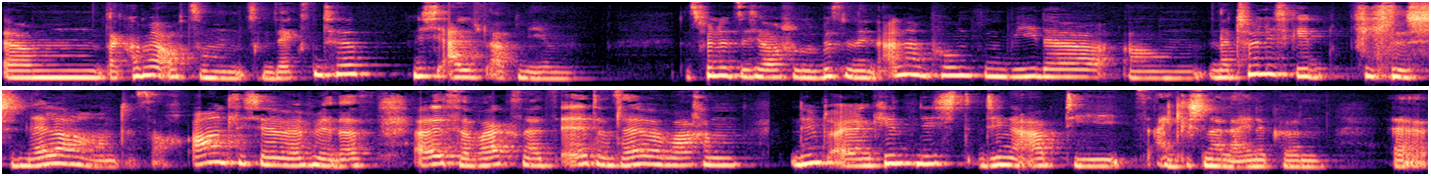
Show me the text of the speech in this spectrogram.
Ähm, da kommen wir auch zum, zum sechsten Tipp. Nicht alles abnehmen. Das findet sich auch schon so ein bisschen in anderen Punkten wieder. Ähm, natürlich geht vieles schneller und ist auch ordentlicher, wenn wir das als Erwachsene, als Eltern selber machen. Nehmt euren Kind nicht Dinge ab, die es eigentlich schon alleine können, äh,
